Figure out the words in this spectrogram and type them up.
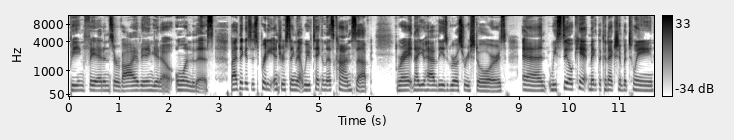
being fed and surviving, you know, on this. But I think it's just pretty interesting that we've taken this concept right? Now you have these grocery stores and we still can't make the connection between,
